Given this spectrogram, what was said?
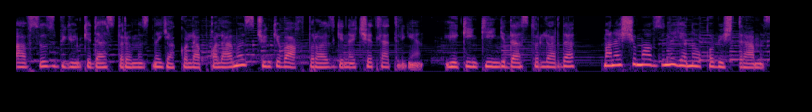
afsus bugungi dasturimizni yakunlab qolamiz chunki vaqt birozgina chetlatilgan. Lekin keyingi dasturlarda mana shu mavzuni yana o'qib eshittiramiz.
